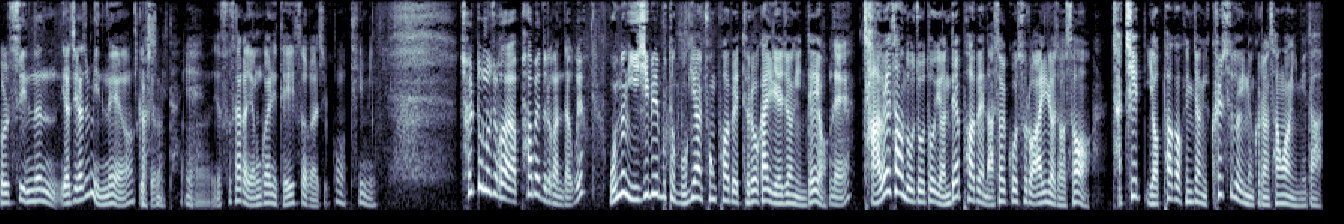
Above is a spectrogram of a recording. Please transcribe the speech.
볼 수 있는 여지가 좀 있네요. 그렇죠? 그렇습니다. 예. 어, 수사가 연관이 돼 있어가지고 팀이 철도 노조가 파업에 들어간다고요? 오는 20일부터 무기한 총파업에 들어갈 예정인데요. 네. 자회사 노조도 연대 파업에 나설 것으로 알려져서 자칫 여파가 굉장히 클 수도 있는 그런 상황입니다.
